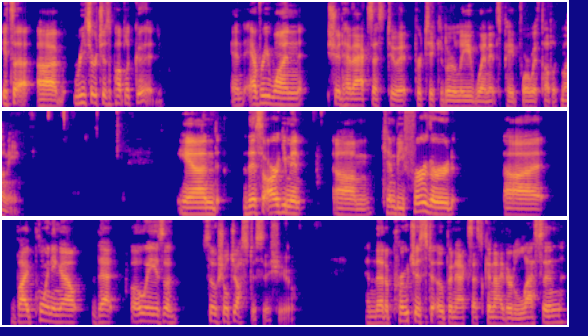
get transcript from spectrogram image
It's a uh, research is a public good, and everyone should have access to it, particularly when it's paid for with public money. And this argument um, can be furthered uh, by pointing out that OA is a social justice issue and that approaches to open access can either lessen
